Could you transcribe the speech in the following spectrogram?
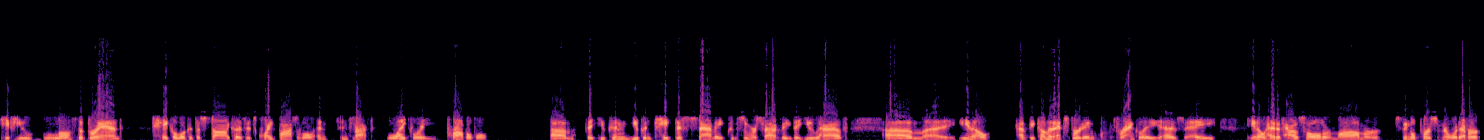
If you love the brand, take a look at the stock because it's quite possible, and in fact, likely, probable, um, that you can you can take this savvy consumer savvy that you have, um, uh, you know, have become an expert in, frankly, as a you know head of household or mom or single person or whatever.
